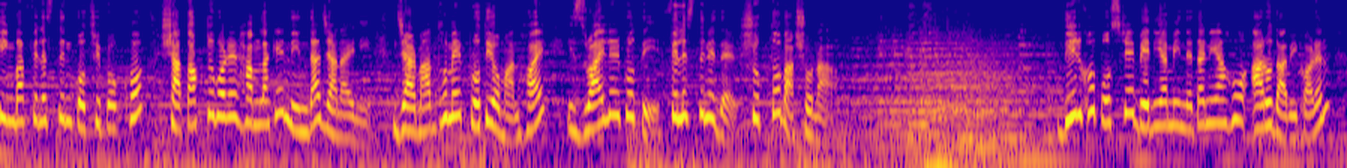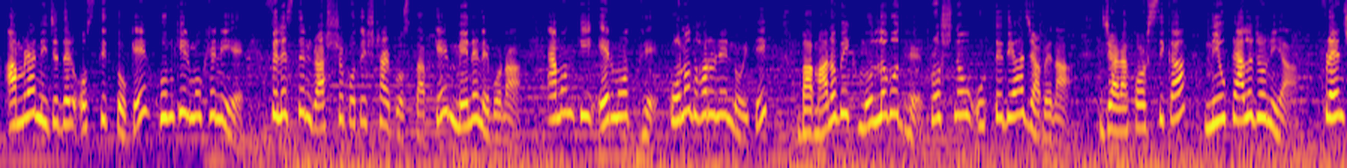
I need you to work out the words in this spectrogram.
কিংবা ফিলিস্তিন কর্তৃপক্ষ সাত অক্টোবরের হামলাকে নিন্দা জানায়নি, যার মাধ্যমে প্রতীয়মান হয় ইসরায়েলের প্রতি ফিলিস্তিনিদের সুপ্ত বাসনা। দীর্ঘ পোস্টে বেনিয়ামিন নেতানিয়াহু আরও দাবি করেন, আমরা নিজেদের অস্তিত্বকে হুমকির মুখে নিয়ে ফিলিস্তিন রাষ্ট্র প্রতিষ্ঠার প্রস্তাবকে মেনে নেব না। এমনকি এর মধ্যে কোনো ধরনের নৈতিক বা মানবিক মূল্যবোধের প্রশ্নও উঠতে দেওয়া যাবে না। যারা কর্সিকা, নিউ ক্যালেডোনিয়া, ফ্রেঞ্চ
